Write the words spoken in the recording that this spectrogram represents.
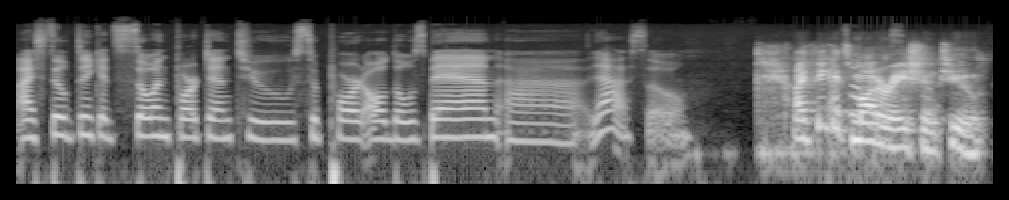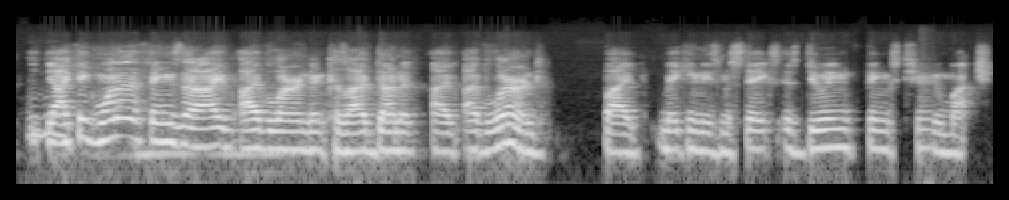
i still think it's so important to support all those bands uh, yeah so I think it's moderation too. Yeah, I think one of the things that I've I've learned, and because I've done it, I've I've learned by making these mistakes is doing things too much.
